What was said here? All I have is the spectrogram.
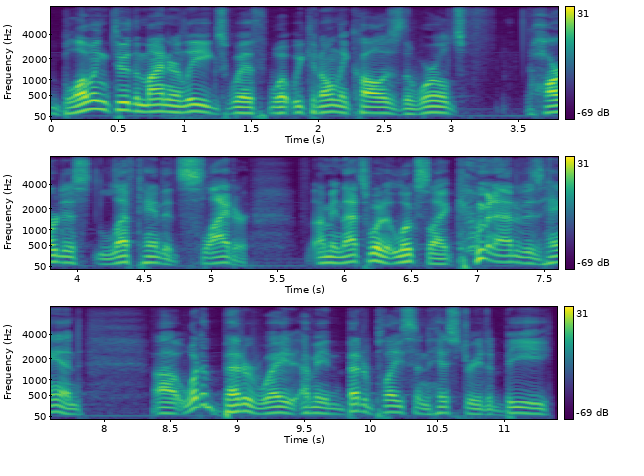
blowing through the minor leagues with what we can only call as the world's hardest left-handed slider. I mean, that's what it looks like coming out of his hand. Uh, what a better way, I mean, better place in history to be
